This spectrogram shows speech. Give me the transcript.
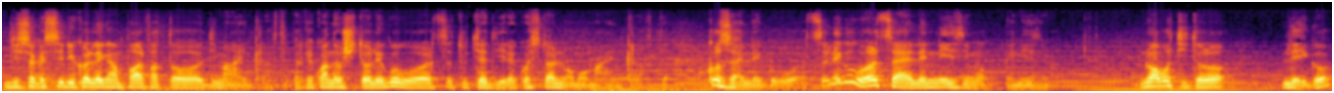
Visto che si ricollega un po' al fatto di Minecraft, perché quando è uscito Lego Worlds tutti a dire questo è il nuovo Minecraft. Cos'è Lego Worlds? Lego Worlds è l'ennesimo, ennesimo, nuovo titolo Lego,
